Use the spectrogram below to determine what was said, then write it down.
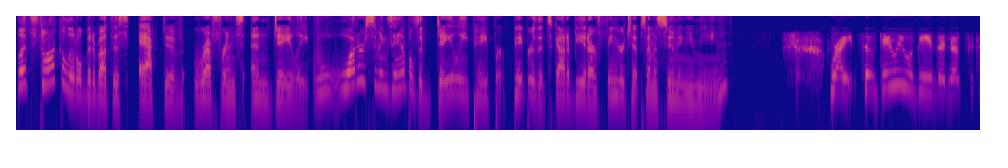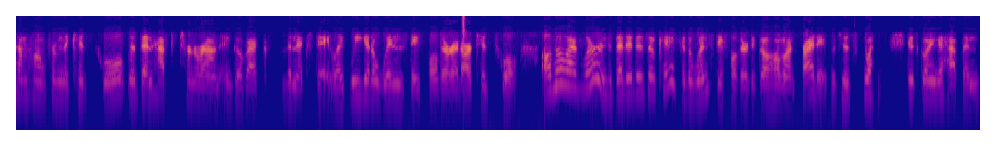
let's talk a little bit about this active reference and daily. What are some examples of daily paper? Paper that's got to be at our fingertips, I'm assuming you mean. Right. So daily would be the notes to come home from the kids' school, but then have to turn around and go back the next day. Like we get a Wednesday folder at our kids' school. Although I've learned that it is okay for the Wednesday folder to go home on Friday, which is what is going to happen.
